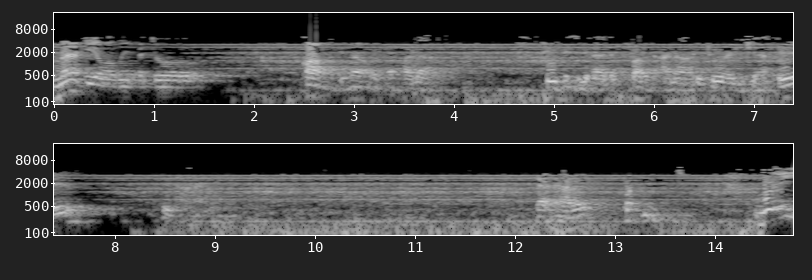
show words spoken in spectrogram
ما هي وظيفته؟ قام بناء العقلاء في مثل هذا الفرد على رجوع الجاهل للعالم يعني هذا تقليد بأي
